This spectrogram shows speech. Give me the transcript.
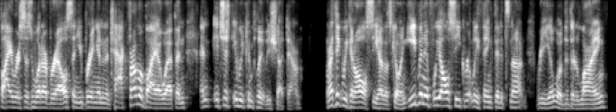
viruses and whatever else. And you bring in an attack from a bioweapon and it's just, it would completely shut down. I think we can all see how that's going. Even if we all secretly think that it's not real or that they're lying,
